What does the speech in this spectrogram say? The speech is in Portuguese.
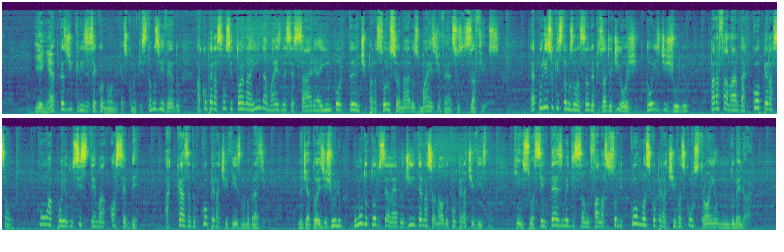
E em épocas de crises econômicas como a que estamos vivendo, a cooperação se torna ainda mais necessária e importante para solucionar os mais diversos desafios. É por isso que estamos lançando o episódio de hoje, 2 de julho, para falar da cooperação, com o apoio do sistema OCB, a Casa do Cooperativismo no Brasil. No dia 2 de julho, o mundo todo celebra o Dia Internacional do Cooperativismo, que em sua centésima edição fala sobre como as cooperativas constroem um mundo melhor.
